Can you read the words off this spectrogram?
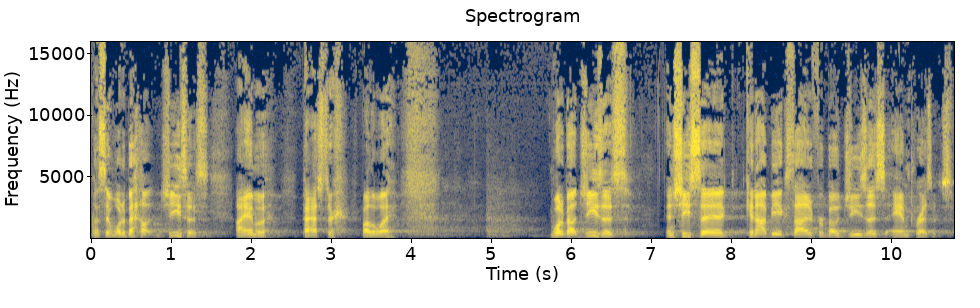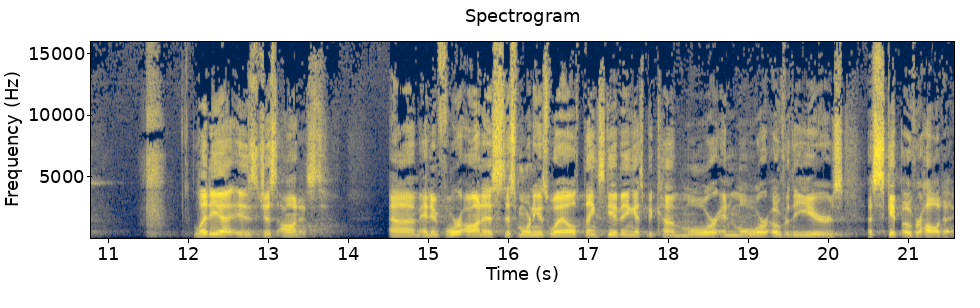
I said, What about Jesus? I am a pastor, by the way. What about Jesus? And she said, Can I be excited for both Jesus and presents? Lydia is just honest. Um, and if we're honest this morning as well, Thanksgiving has become more and more over the years a skip over holiday.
